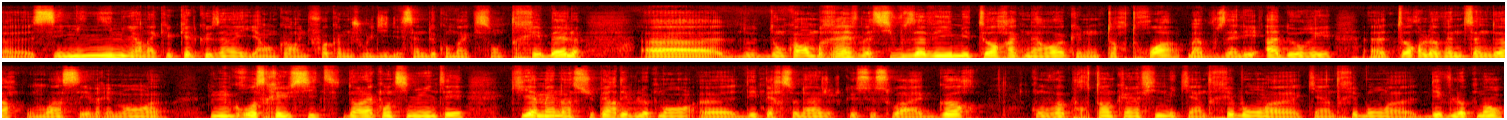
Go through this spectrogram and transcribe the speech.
euh, c'est minime, il y en a que quelques-uns, et il y a encore une fois, comme je vous le dis, des scènes de combat qui sont très belles. Euh, donc en bref, bah, si vous avez aimé Thor Ragnarok, donc Thor 3, bah, vous allez adorer euh, Thor Love and Thunder. Pour moi, c'est vraiment une grosse réussite dans la continuité qui amène un super développement des personnages, que ce soit Gore, qu'on voit pourtant qu'un film et qui a un très bon, euh, qui a un très bon euh, développement,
